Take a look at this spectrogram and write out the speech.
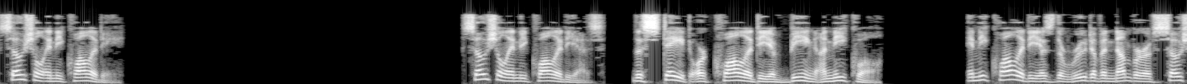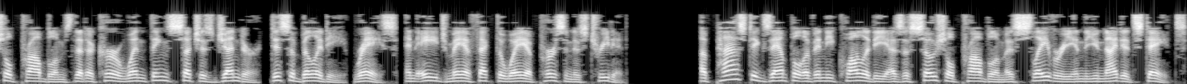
Social inequality Social inequality is the state or quality of being unequal Inequality is the root of a number of social problems that occur when things such as gender, disability, race, and age may affect the way a person is treated. A past example of inequality as a social problem is slavery in the United States.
